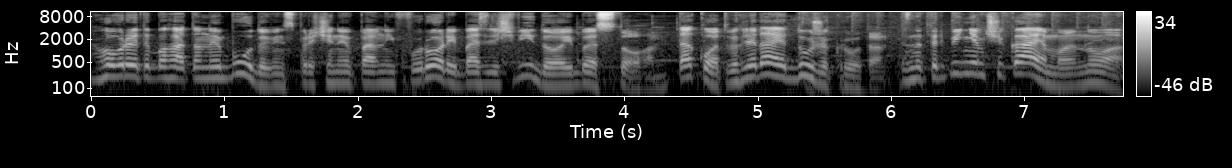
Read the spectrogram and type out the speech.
Говорити багато не буду, він спричинив певний фурор і безліч відео і без того. Так от, виглядає дуже круто. З нетерпінням чекаємо. Ну а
